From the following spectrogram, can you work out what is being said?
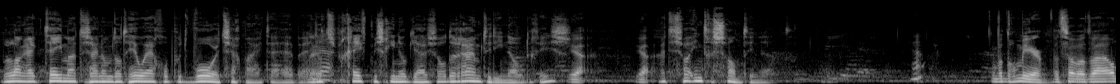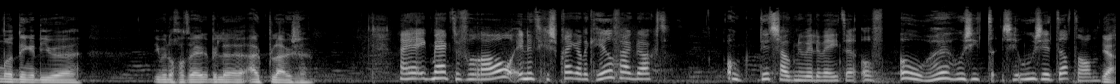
belangrijk thema te zijn om dat heel erg op het woord zeg maar, te hebben. En Nee. dat geeft misschien ook juist wel de ruimte die nodig is. Ja. ja. Maar het is wel interessant inderdaad. En wat nog meer? Wat, zou, wat waren andere dingen die we, die we nog wat willen uitpluizen? Nou ja, ik merkte vooral in het gesprek dat ik heel vaak dacht... Oh, dit zou ik nu willen weten. Of, oh, hè, hoe, ziet, hoe zit dat dan? Ja.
